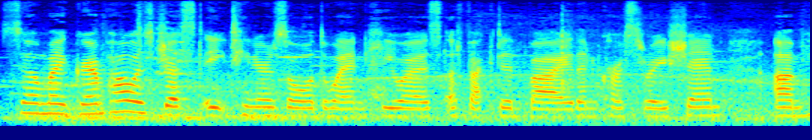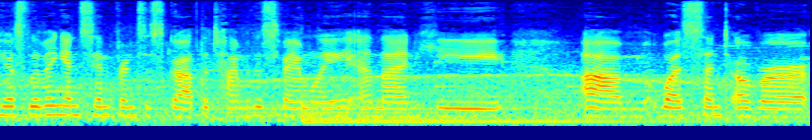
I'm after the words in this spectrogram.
So my grandpa was just 18 years old when he was affected by the incarceration. Um, he was living in San Francisco at the time with his family, and then he um, was sent over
